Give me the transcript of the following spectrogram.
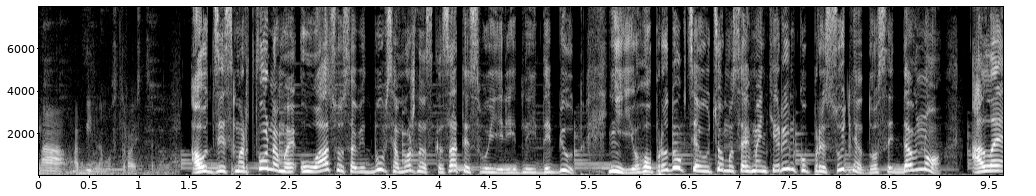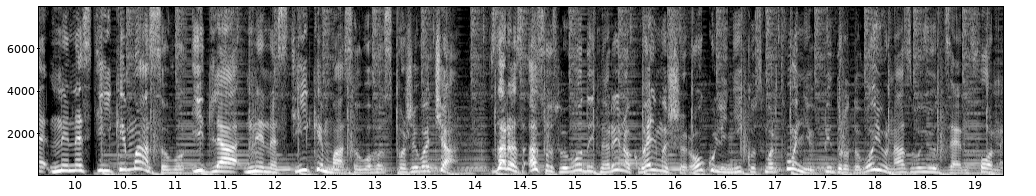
на мобільному устройстві. А от зі смартфонами у Asus відбувся, можна сказати, своєрідний дебют. Ні, його продукція у цьому сегменті ринку присутня досить давно, але не настільки масово і для не настільки масового споживача. Зараз Asus виводить на ринок вельми широку лінійку смартфонів під родовою назвою Zenfone.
